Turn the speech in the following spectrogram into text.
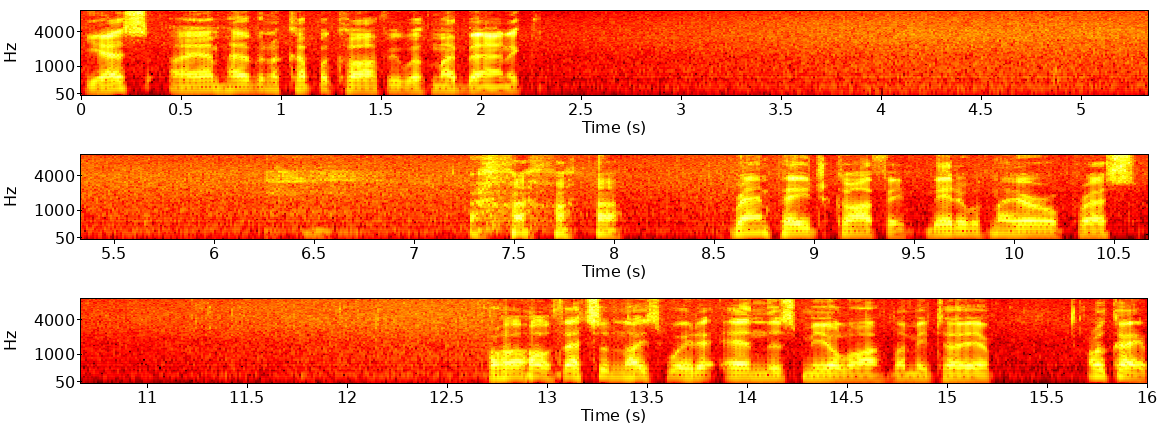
yes, I am having a cup of coffee with my bannock. Rampage coffee, made it with my AeroPress. Oh, that's a nice way to end this meal off, let me tell you. Okay,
